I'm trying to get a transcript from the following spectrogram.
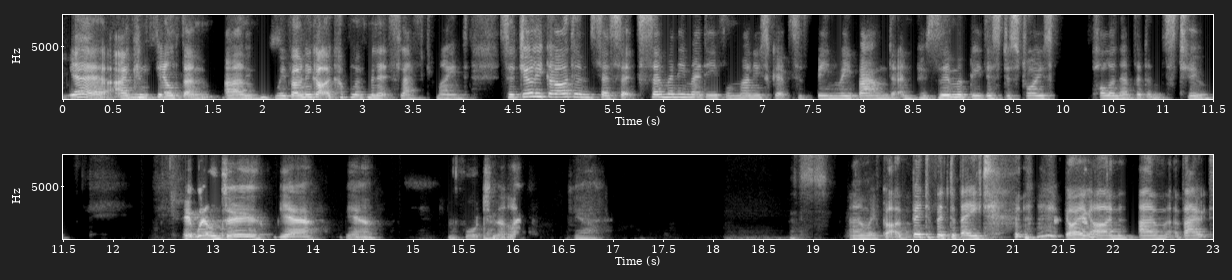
yeah, I can field them. Um, we've only got a couple of minutes left, mind. So Julie Gardham says that so many medieval manuscripts have been rebound, and presumably this destroys pollen evidence too. It will do. Yeah, yeah. Unfortunately. Yeah. It's... And we've got a bit of a debate going on um, about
